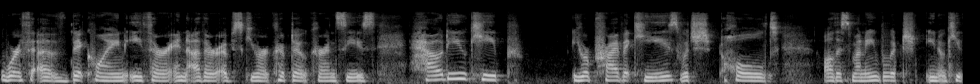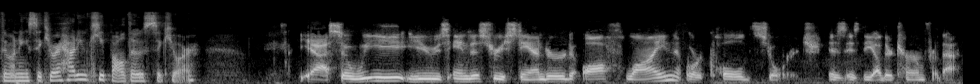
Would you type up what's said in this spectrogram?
worth of Bitcoin, Ether, and other obscure cryptocurrencies. How do you keep your private keys, which hold all this money, which, you know, keep the money secure? How do you keep all those secure? Yeah, so we use industry standard offline or cold storage is, is the other term for that.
